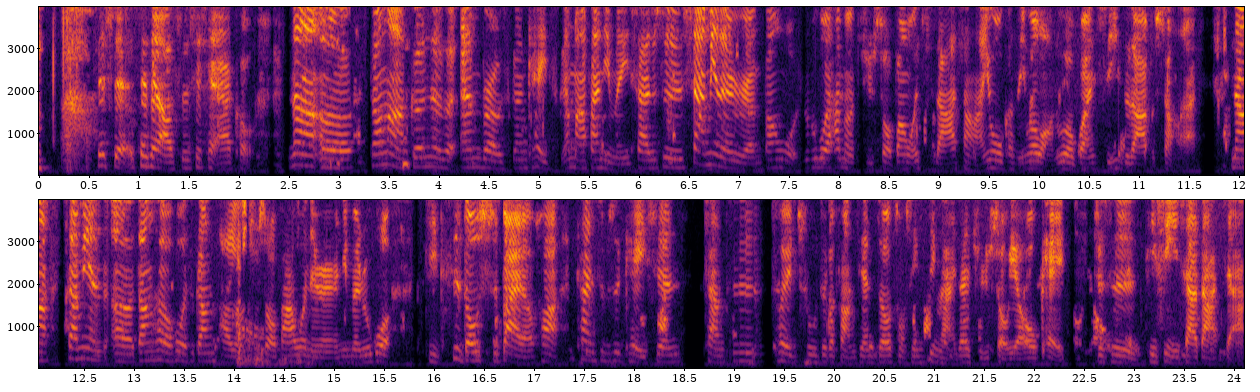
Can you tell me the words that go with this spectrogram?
谢谢，谢谢老师，谢谢 Echo。那呃，Donna 跟那个 Ambrose 跟 Kate，要麻烦你们一下，就是下面的人帮我，如果他们有举手，帮我一起拉上来，因为我可能因为网络的关系一直拉不上来。那下面呃，当赫或者是刚才有举手发问的人，你们如果几次都失败的话，看是不是可以先。强制退出这个房间之后重新进来再举手也 OK，就是提醒一下大家。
